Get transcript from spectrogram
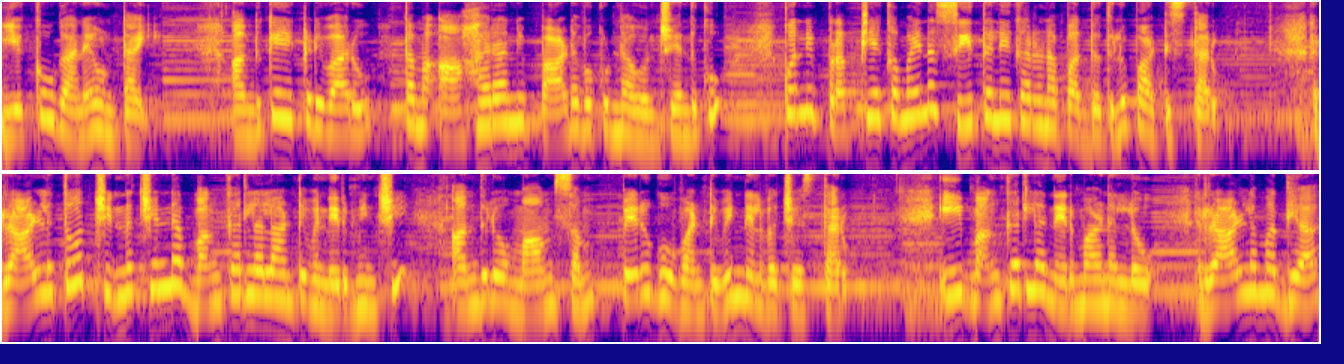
ఎక్కువగానే ఉంటాయి. అందుకే ఇక్కడి వారు తమ ఆహారాన్ని పాడవకుండా ఉంచేందుకు కొన్ని ప్రత్యేకమైన శీతలీకరణ పద్ధతులు పాటిస్తారు. రాళ్ళతో చిన్న చిన్న బంకర్ల లాంటివి నిర్మించి అందులో మాంసం పెరుగు వంటివి నిల్వ చేస్తారు. ఈ బంకర్ల నిర్మాణంలో రాళ్ళ మధ్య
